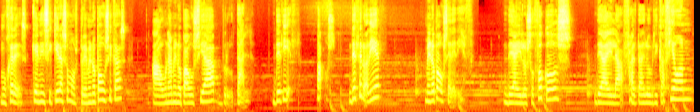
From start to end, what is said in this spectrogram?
mujeres que ni siquiera somos premenopáusicas a una menopausia brutal. De 10. Vamos, de 0 a 10, menopausia de 10. De ahí los sofocos, de ahí la falta de lubricación,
